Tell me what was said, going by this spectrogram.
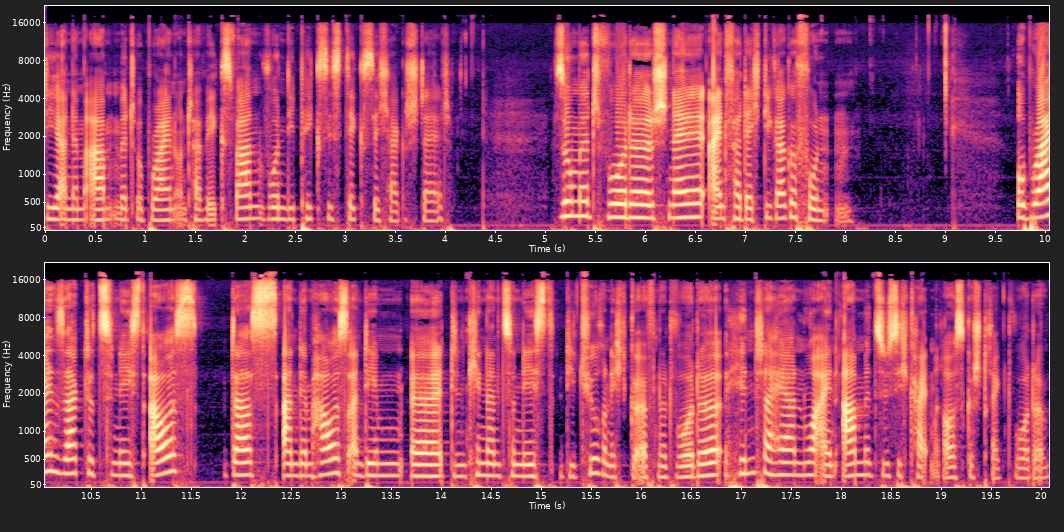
die an dem Abend mit O'Brien unterwegs waren, wurden die Pixie Sticks sichergestellt. Somit wurde schnell ein Verdächtiger gefunden. O'Brien sagte zunächst aus, dass an dem Haus, an dem äh, den Kindern zunächst die Türe nicht geöffnet wurde, hinterher nur ein Arm mit Süßigkeiten rausgestreckt wurde.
